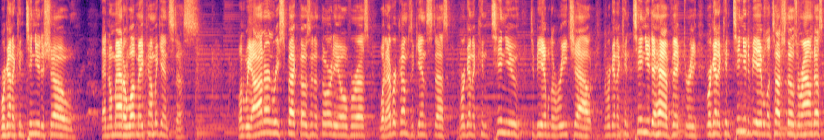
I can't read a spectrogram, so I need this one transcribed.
We're going to continue to show that no matter what may come against us, when we honor and respect those in authority over us, whatever comes against us, we're going to continue to be able to reach out and we're going to continue to have victory. We're going to continue to be able to touch those around us.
